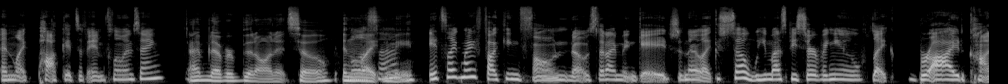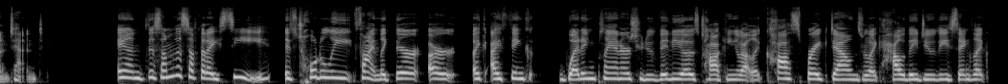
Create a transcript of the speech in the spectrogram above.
and like pockets of influencing. I've never been on it, so enlighten Melissa, me. It's like my fucking phone knows that I'm engaged and they're like, so we must be serving you like bride content. And the, some of the stuff that I see is totally fine. Like there are like I think wedding planners who do videos talking about like cost breakdowns or like how they do these things, like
